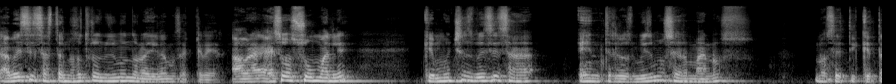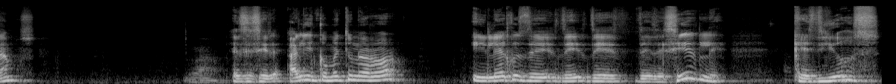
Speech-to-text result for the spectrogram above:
a veces hasta nosotros mismos no la llegamos a creer. Ahora, a eso súmale que muchas veces a- entre los mismos hermanos nos etiquetamos. Es decir, alguien comete un error y lejos de, de- de- de decirle que Dios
